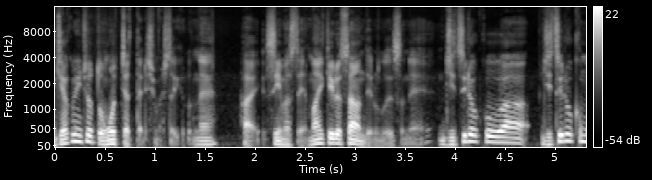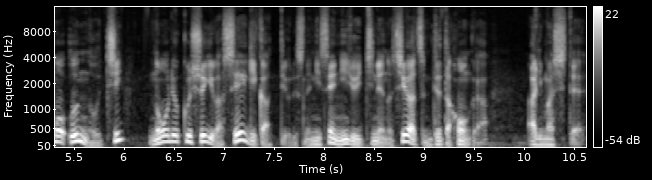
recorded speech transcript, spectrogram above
逆にちょっと思っちゃったりしましたけどね。はい。すいません。マイケル・サンデルのですね実力は実力も運のうち能力主義は正義かっていうですね2021年の4月に出た本がありまして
